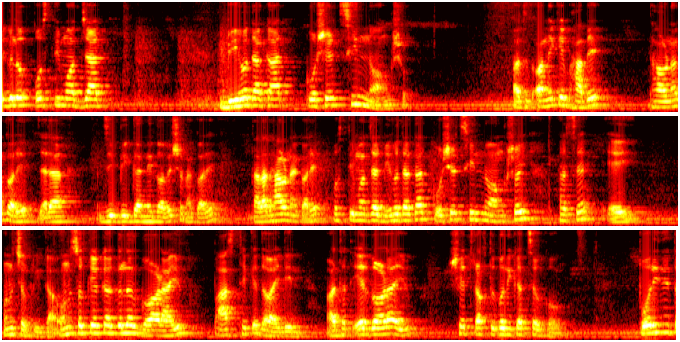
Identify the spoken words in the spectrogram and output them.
এগুলো অস্থিমজ্জার, বৃহদাকার কোষের ছিন্ন অংশ। অর্থাৎ অনেকে ভাবে, ধারণা করে, যারা জীববিজ্ঞান নিয়ে গবেষণা করে, তারা ধারণা করে অস্থিমজ্জার, বৃহদাকার কোষের ছিন্ন অংশই হচ্ছে এই অনুচক্রিকা। অনুচক্রিকাগুলোর গড় আয়ু পাঁচ থেকে দশ দিন। অর্থাৎ এর গড় আয়ু শ্বেত রক্তকণিকার চেয়েও কম। পরিণত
